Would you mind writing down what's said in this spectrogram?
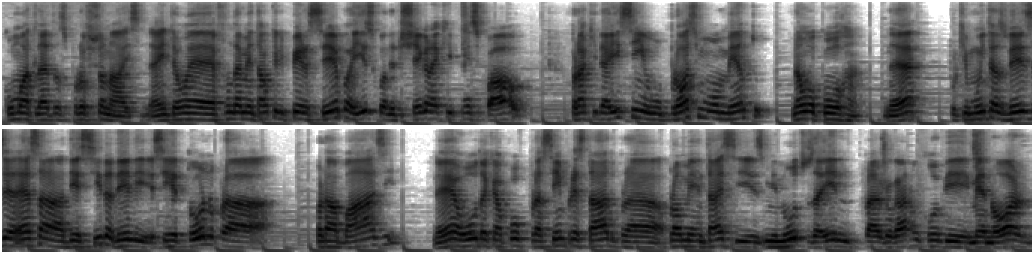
como atletas profissionais, né? Então é fundamental que ele perceba isso quando ele chega na equipe principal, para que daí sim o próximo momento não ocorra, né? Porque muitas vezes essa descida dele, esse retorno para para a base né? Ou daqui a pouco para ser emprestado, para aumentar esses minutos aí, para jogar num clube menor,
